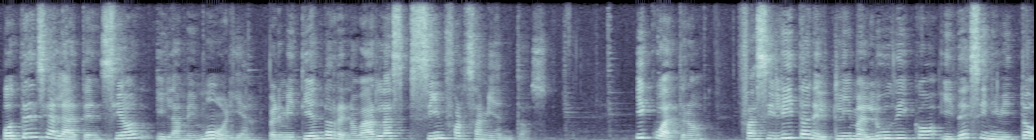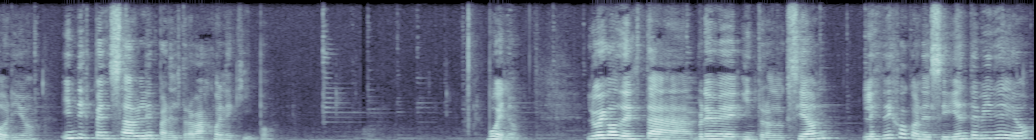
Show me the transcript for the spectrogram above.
Potencian la atención y la memoria, permitiendo renovarlas sin forzamientos. Y 4. Facilitan el clima lúdico y desinhibitorio indispensable para el trabajo en equipo. Bueno, Luego de esta breve introducción, les dejo con el siguiente video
